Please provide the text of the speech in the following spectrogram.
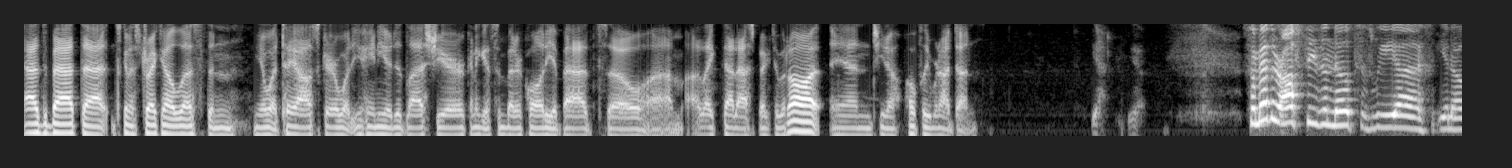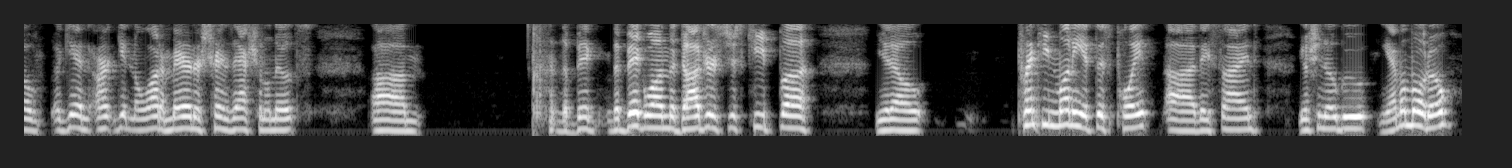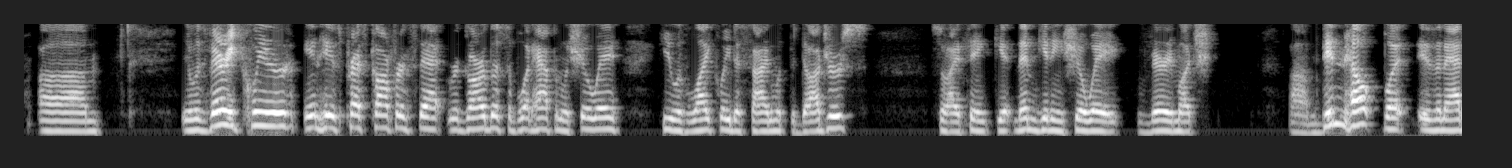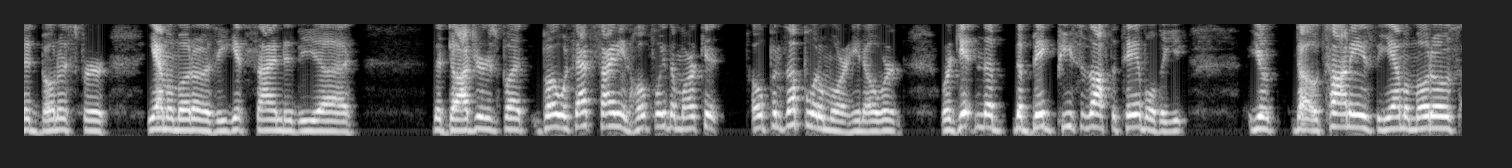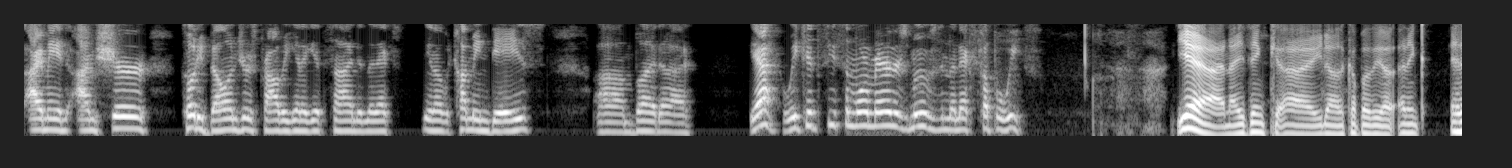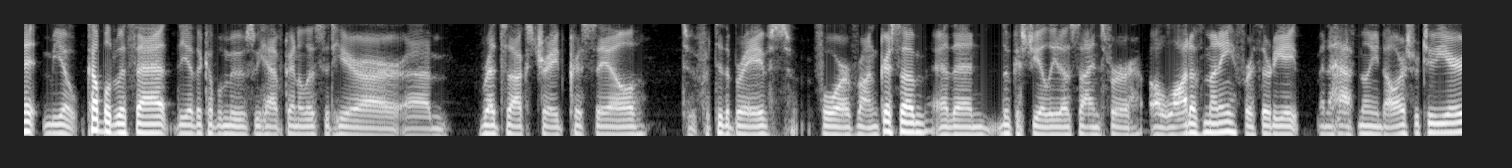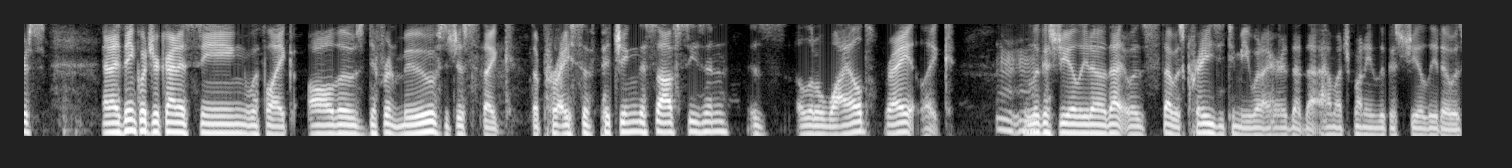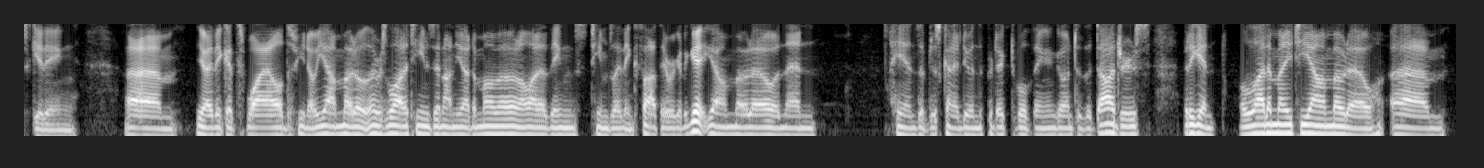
adds a bat that it's going to strike out less than you know what Teoscar, what Eugenio did last year. Going to get some better quality at bats, so um, I like that aspect of it all. And you know, hopefully, we're not done. Some other off-season notes as we, uh, you know, again aren't getting a lot of Mariners transactional notes. Um, the big, the big one, the Dodgers just keep, uh, you know, printing money at this point. Uh, they signed Yoshinobu Yamamoto. Um, it was very clear in his press conference that regardless of what happened with Shohei, he was likely to sign with the Dodgers. So I think get, them getting Shohei very much um, didn't help, but is an added bonus for Yamamoto as he gets signed to the uh, the Dodgers. But but with that signing, hopefully the market opens up a little more. You know, we're we're getting the the big pieces off the table. The you the Otanis, the Yamamotos. I mean, I'm sure Cody Bellinger is probably going to get signed in the next, you know, the coming days. Um, but uh, yeah, we could see some more Mariners moves in the next couple weeks. Yeah, and I think uh, you know a couple of the I think in it you know coupled with that the other couple moves we have kind of listed here are um, Red Sox trade Chris Sale to for, to the Braves for Vaughn Grissom, and then Lucas Giolito signs for a lot of money for thirty eight and a half million dollars for two years. And I think what you're kind of seeing with like all those different moves, it's just like the price of pitching this off season is a little wild, right? Like mm-hmm. Lucas Giolito, that was that was crazy to me when I heard that that how much money Lucas Giolito was getting. Um, yeah, I think it's wild. You know, Yamamoto. There was a lot of teams in on Yamamoto, and a lot of things teams I think thought they were going to get Yamamoto, and then he ends up just kind of doing the predictable thing and going to the Dodgers. But again, a lot of money to Yamamoto. Um,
